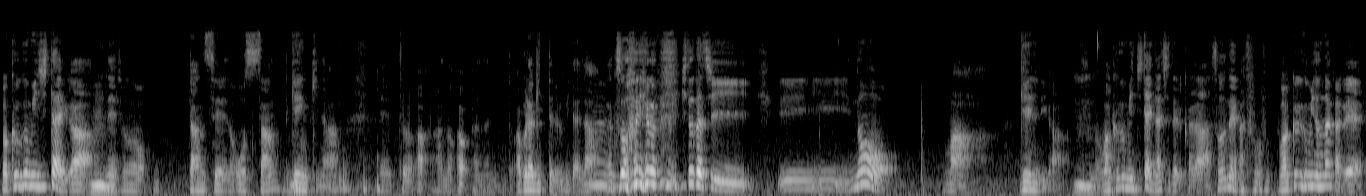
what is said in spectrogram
枠組み自体が、うん。ねその男性のおっさん元気な、えー、とああのああ何油切ってるみたいな,、うん。なんかそういう人たちのまあ原理がうん。その枠組み自体になっちゃってるから、そのねあの枠組みの中で、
